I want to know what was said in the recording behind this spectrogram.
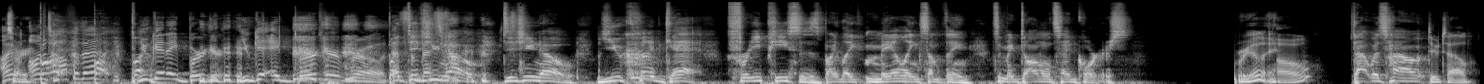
on, Sorry. on But- top of that, but- but- you get a burger. You get a burger, bro. But That's the did you know? part. Did you know you could get free pieces by like mailing something to McDonald's headquarters? really? Oh, That was how do tell.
